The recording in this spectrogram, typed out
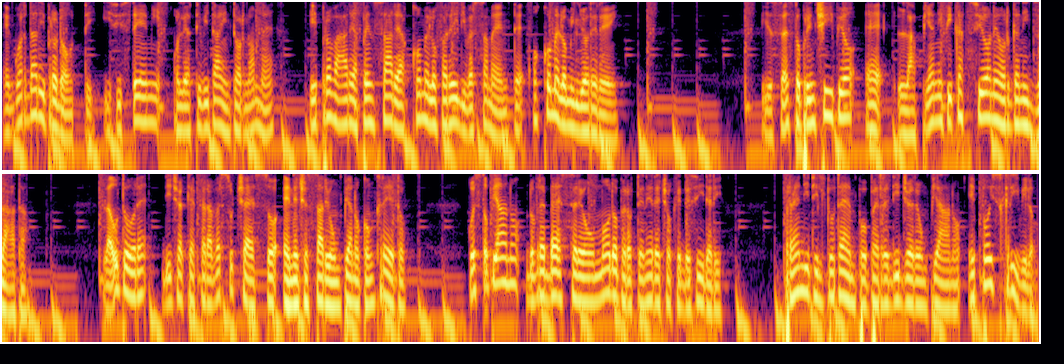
è guardare i prodotti, i sistemi o le attività intorno a me e provare a pensare a come lo farei diversamente o come lo migliorerei. Il sesto principio è la pianificazione organizzata. L'autore dice che per aver successo è necessario un piano concreto questo piano dovrebbe essere un modo per ottenere ciò che desideri. Prenditi il tuo tempo per redigere un piano e poi scrivilo.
